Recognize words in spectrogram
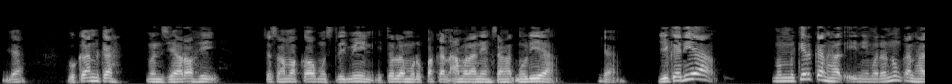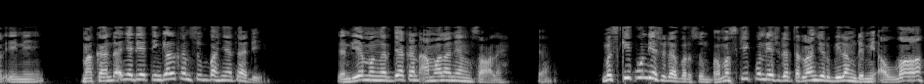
ya? Bukankah menziarahi sesama kaum muslimin itulah merupakan amalan yang sangat mulia, ya? Jika dia memikirkan hal ini, merenungkan hal ini, maka hendaknya dia tinggalkan sumpahnya tadi dan dia mengerjakan amalan yang soleh. Meskipun dia sudah bersumpah, meskipun dia sudah terlanjur bilang demi Allah,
